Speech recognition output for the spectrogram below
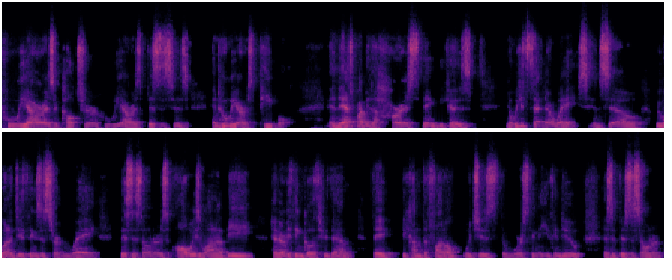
who we are as a culture, who we are as businesses, and who we are as people. And that's probably the hardest thing because you know, we get set in our ways. And so we want to do things a certain way. Business owners always want to be, have everything go through them. They become the funnel, which is the worst thing that you can do as a business owner.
